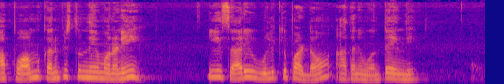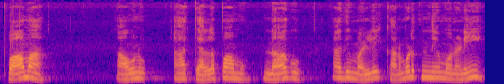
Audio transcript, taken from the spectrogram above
ఆ పాము కనిపిస్తుందేమోనని. ఈసారి ఉలికి పడ్డం అతని వంతైంది పామా? అవును ఆ తెల్లపాము నాగు అది మళ్ళీ కనబడుతుందేమోనని.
